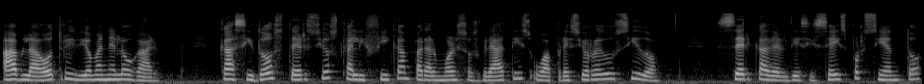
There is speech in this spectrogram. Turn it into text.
habla otro idioma en el hogar. Casi dos tercios califican para almuerzos gratis o a precio reducido. Cerca del 16%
